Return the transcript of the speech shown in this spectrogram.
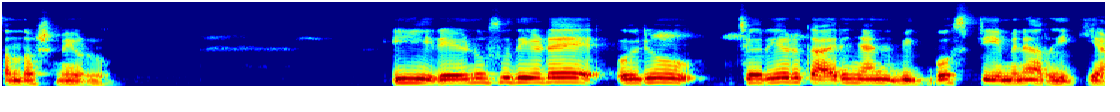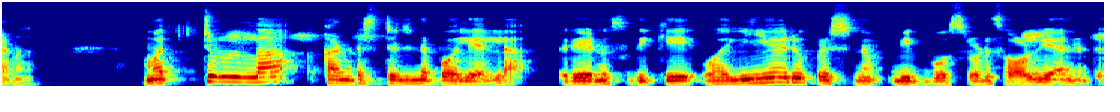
സന്തോഷമേ ഉള്ളൂ. ഈ രേണു സുധിയുടെ ഒരു ചെറിയൊരു കാര്യം ഞാൻ ബിഗ് ബോസ് ടീമിനെ അറിയിക്കുകയാണ്. മറ്റുള്ള കണ്ടസ്റ്റന്റിനെ പോലെയല്ല രേണുസുതിക്ക് വലിയൊരു പ്രശ്നം ബിഗ് ബോസിനോട് സോൾവ് ചെയ്യാനുണ്ട്.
